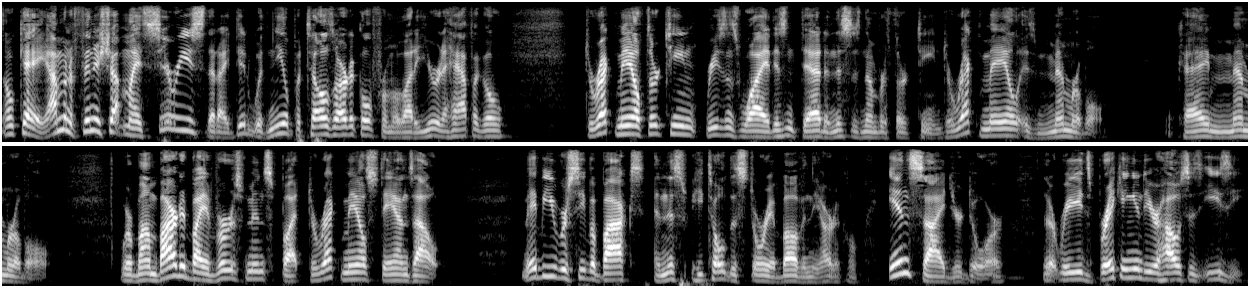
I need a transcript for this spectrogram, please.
Okay, I'm going to finish up my series that I did with Neil Patel's article from about a year and a half ago. Direct mail 13 reasons why it isn't dead, and this is number 13. Direct mail is memorable. Okay, memorable. We're bombarded by advertisements, but direct mail stands out. Maybe you receive a box, and this he told this story above in the article, inside your door that reads, Breaking into your house is easy.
